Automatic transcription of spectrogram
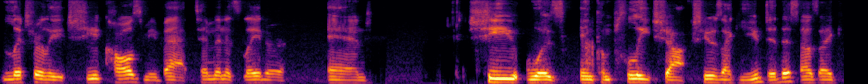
literally, she calls me back 10 minutes later and she was in complete shock. She was like, You did this? I was like,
